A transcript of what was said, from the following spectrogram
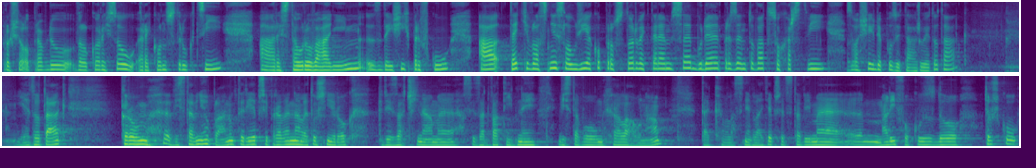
prošel opravdu velkorysou rekonstrukcí a restaurováním zdejších prvků a teď vlastně slouží jako prostor, ve kterém se bude prezentovat sochařství z vašich depozitářů. Je to tak? Je to tak. Krom výstavního plánu, který je připraven na letošní rok, kdy začínáme asi za dva týdny výstavou Michala Hona, tak vlastně v létě představíme eh, malý fokus do trošku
